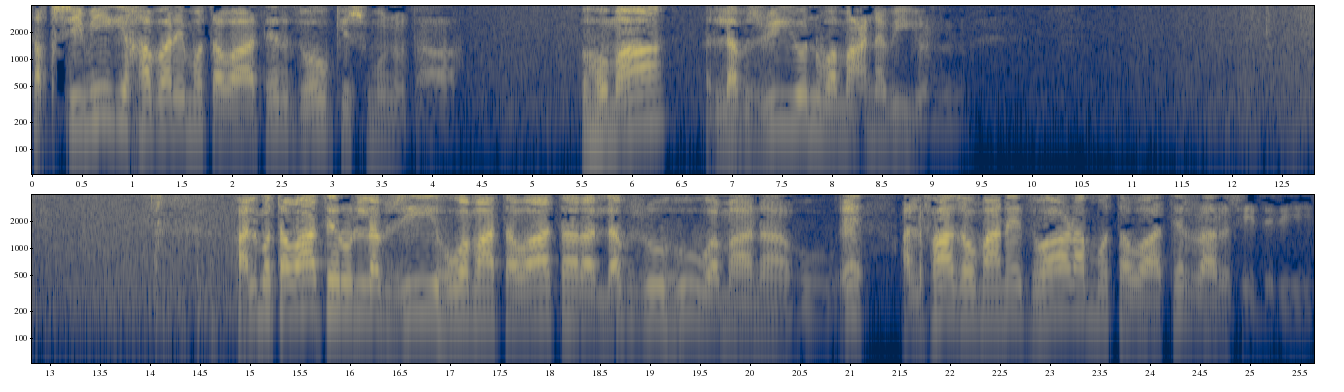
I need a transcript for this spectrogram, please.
تقسیمی کی خبر متواتر دو قسمونو تا هما لفظی و معنوی المتواتر اللفظی هو ما تواتر لفظه و معناه اے الفاظ او معنی دواړه متواتر را رسیدلی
